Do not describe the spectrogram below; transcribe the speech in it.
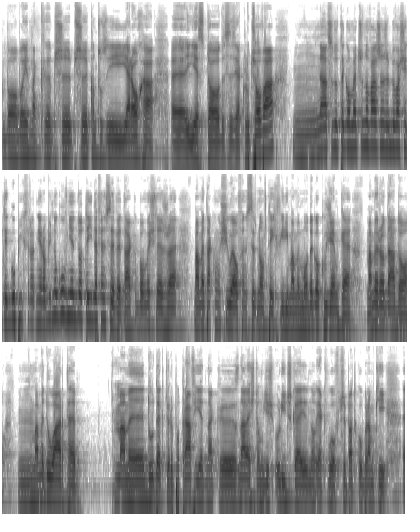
Bo, bo jednak e, przy, przy kontuzji Jarocha e, jest to decyzja kluczowa. Mm, No a co do tego meczu, no ważne, żeby właśnie tych głupich strat nie robić, no głównie do tej defensywy, tak, bo myślę, że mamy taką siłę ofensywną w tej chwili, mamy młodego Kuziemkę, mamy Rodado, mm, mamy Duarte, Mamy Dudę, który potrafi jednak e, znaleźć tą gdzieś uliczkę, no jak było w przypadku bramki e,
